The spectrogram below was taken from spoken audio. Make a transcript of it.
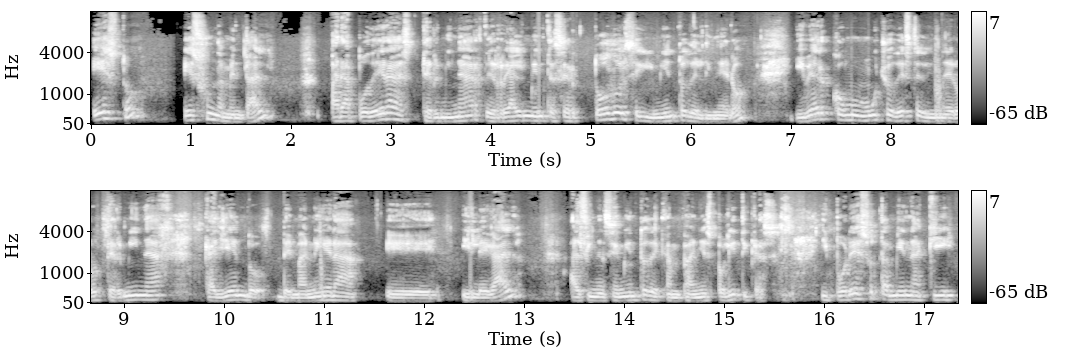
Esto es fundamental para poder terminar de realmente hacer todo el seguimiento del dinero y ver cómo mucho de este dinero termina cayendo de manera eh, ilegal al financiamiento de campañas políticas. Y por eso también aquí,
